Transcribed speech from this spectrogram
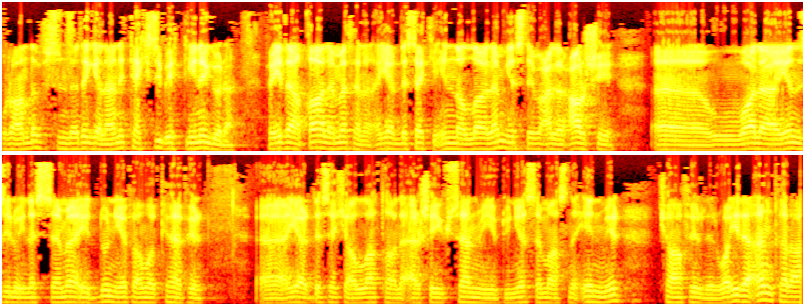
Quranda və sünnədə gələni təkzib etdiyinə görə. Və idə qalə məsələn, əgər desək ki, inna Allah ləm yəsnevi aləl arşi və la yənzilu ilə səmai dünya fəhvə kafir. Əgər desə ki, Allah Teala ərşə yüksəlməyib, dünya səmasına enmir, kafirdir. Və idə ənkara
